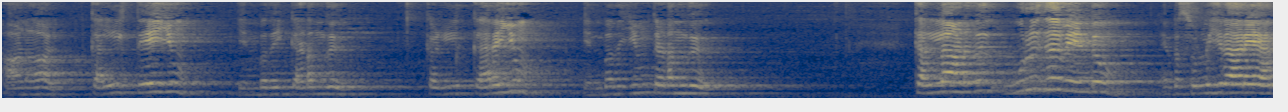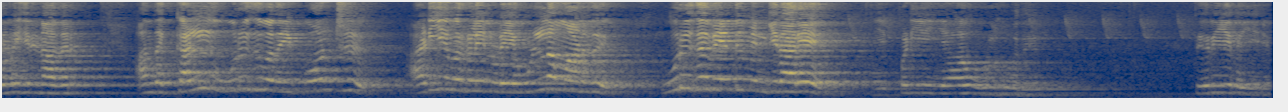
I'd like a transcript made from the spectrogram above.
ஆனால் கல் தேயும் என்பதை கடந்து கல் கரையும் என்பதையும் கடந்து கல்லானது உருக வேண்டும் என்று சொல்லுகிறாரே அருணகிரிநாதர். அந்த கல் உருகுவதை போன்று அடியவர்களினுடைய உள்ளமானது உருக வேண்டும் என்கிறாரே. எப்படி ஐயா உருகுவது? தெரியலையே.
